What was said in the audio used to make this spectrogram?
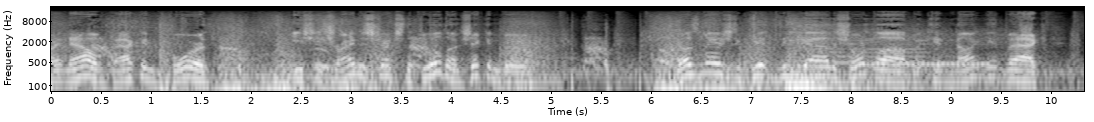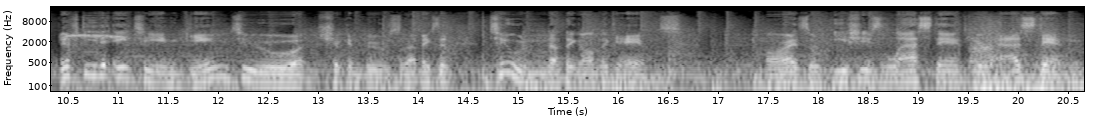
Right now, back and forth. Eishi trying to stretch the field on Chicken Boo. Does manage to get the uh, the short lob, but cannot get back. 50 to 18, game two, Chicken Boo. So that makes it 2 nothing on the games. Alright, so Eishi's last stand here as Stanton.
